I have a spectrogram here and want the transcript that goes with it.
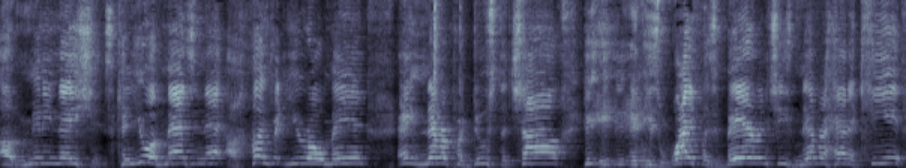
of many nations. Can you imagine that? A hundred year old man ain't never produced a child. He, he, his wife is barren. She's never had a kid.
